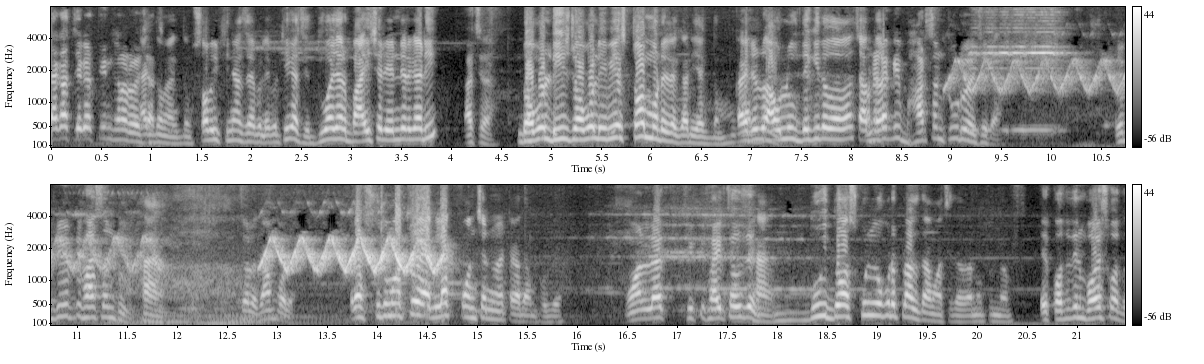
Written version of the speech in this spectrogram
দেখাচ্ছে এখানে তিনখানা রয়েছে। একদম একদম সবই ফিনান্স অ্যাভেলেবেল ঠিক আছে দু হাজার বাইশের এন্ডের গাড়ি আচ্ছা। Double disc double ABS top মডেলের গাড়ি একদম। গাড়িটার আউটলুক দেখি দাও দাদা চারটা। কি ভার্সন টু রয়েছে এটা? এমটি ফিফটি ভার্সন টু হ্যাঁ। চলো দাম বলো। এটা শুধুমাত্র এক লাখ পঞ্চান্ন হাজার টাকা দাম পড়বে। One lakh fifty five thousand হ্যাঁ দুই দশ কুড়ির উপরে প্লাস দাম আছে দাদা নতুন দাম। এর কতদিন বয়স কত?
